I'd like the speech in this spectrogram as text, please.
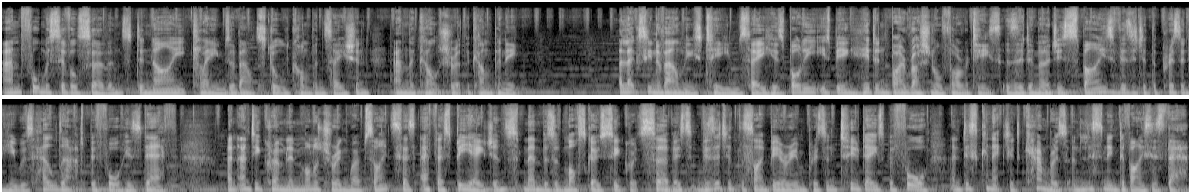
and former civil servants deny claims about stalled compensation and the culture at the company. Alexei Navalny's team say his body is being hidden by Russian authorities as it emerges spies visited the prison he was held at before his death. An anti Kremlin monitoring website says FSB agents, members of Moscow's Secret Service, visited the Siberian prison two days before and disconnected cameras and listening devices there.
